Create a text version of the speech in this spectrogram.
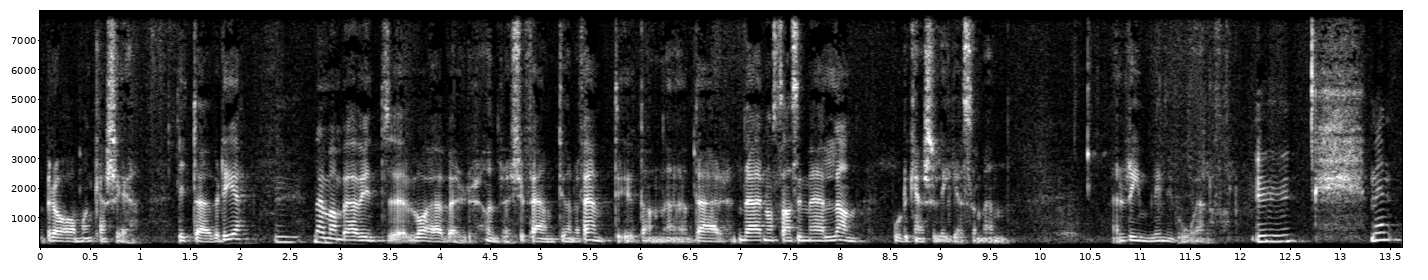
bra om man kanske är lite över det. Mm. Men man behöver inte vara över 125 till 150 utan eh, där, där någonstans emellan borde kanske ligga som en, en rimlig nivå i alla fall. Mm. Men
